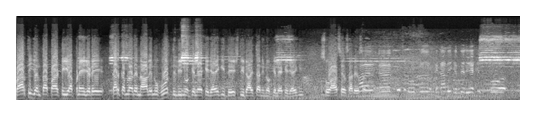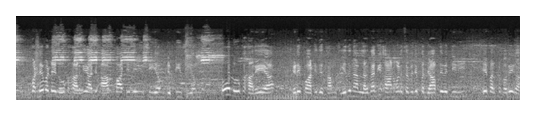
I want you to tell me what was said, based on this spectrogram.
ਭਾਰਤੀ ਜਨਤਾ ਪਾਰਟੀ ਆਪਣੇ ਜਿਹੜੇ ਕਰ ਕਮਲਾਂ ਦੇ ਨਾਲ ਇਹਨੂੰ ਹੋਰ ਦਿੱਲੀ ਨੂੰ ਅੱਗੇ ਲੈ ਕੇ ਜਾਏਗੀ, ਦੇਸ਼ ਦੀ ਰਾਜਧਾਨੀ ਨੂੰ ਅੱਗੇ ਲੈ ਕੇ ਜਾਏਗੀ। ਸੋ ਆਸ ਹੈ ਸਾਰੇ ਪਰ ਕੁਝ ਲੋਕ ਇਹਨਾਂ ਦੇ ਕਹਿੰਦੇ ਰਹੇ ਆ ਕਿ ਉਹ ਵੱਡੇ ਵੱਡੇ ਲੋਕ ਹਾਰ ਗਏ। ਅੱਜ ਆਪ ਪਾਰਟੀ ਦੇ ਸੀਐਮ, ਡਿਪਟੀ ਸੀਐਮ, ਉਹ ਲੋਕ ਹਾਰੇ ਆ, ਜਿਹੜੇ ਪਾਰਟੀ ਦੇ ਥੰਮ ਸੀ। ਇਹਦੇ ਨਾਲ ਲੱਗਦਾ ਕਿ ਆਉਣ ਵਾਲੇ ਸਮੇਂ 'ਚ ਪੰਜਾਬ ਦੇ ਵਿੱਚ ਵੀ ਇਹ ਫ਼ਰਕ ਪਵੇਗਾ।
